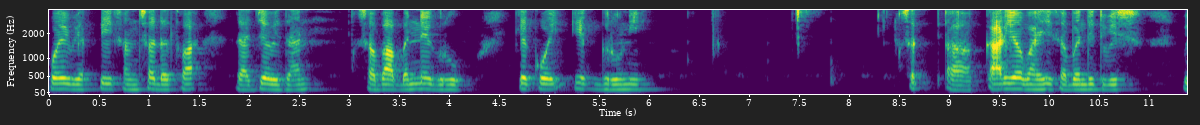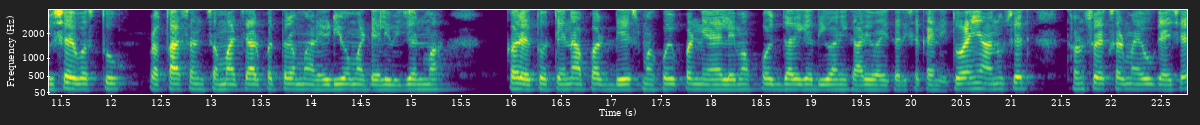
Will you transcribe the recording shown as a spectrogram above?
કોઈ વ્યક્તિ, સંસદ અથવા રાજ્ય વિધાન સભા બંને ગૃહ કે કોઈ એક ગૃહની કાર્યવાહી સંબંધિત વિષ વિષય વસ્તુ પ્રકાશન સમાચાર પત્રમાં રેડિયોમાં, ટેલિવિઝનમાં કરે તો તેના પર દેશમાં કોઈ પણ ન્યાયાલયમાં ફોજદારી કે દીવાની કાર્યવાહી કરી શકાય નહીં. તો અહીંયા અનુચ્છેદ ત્રણસો એકસઠમાં એવું કહે છે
